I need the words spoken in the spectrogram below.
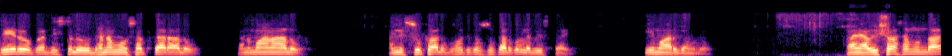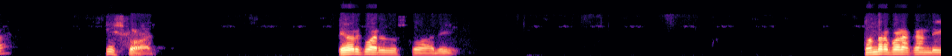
పేరు ప్రతిష్టలు ధనము సత్కారాలు సన్మానాలు అన్ని సుఖాలు భౌతిక సుఖాలు కూడా లభిస్తాయి ఈ మార్గంలో. కానీ అవిశ్వాసం ఉందా? చూసుకోవాలి. ఎవరికి వారు చూసుకోవాలి? తొందరపడకండి.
